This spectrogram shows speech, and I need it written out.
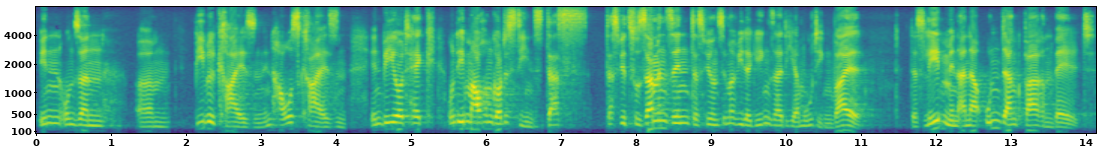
in unseren ähm, Bibelkreisen, in Hauskreisen, in Biotech und eben auch im Gottesdienst, dass, dass wir zusammen sind, dass wir uns immer wieder gegenseitig ermutigen, weil das Leben in einer undankbaren Welt,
